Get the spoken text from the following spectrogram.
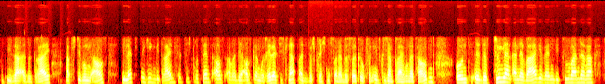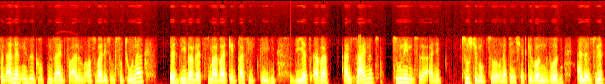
die sah also drei Abstimmungen aus. Die letzte ging mit 43 Prozent aus, aber der Ausgang war relativ knapp. Also wir sprechen von einer Bevölkerung von insgesamt 300.000. Und äh, das Zünglein an der Waage werden die Zuwanderer von anderen Inselgruppen sein, vor allem aus Wallis und Futuna, äh, die beim letzten Mal weitgehend passiv blieben, die jetzt aber anscheinend zunehmend für eine Zustimmung zur Unabhängigkeit gewonnen wurden. Also es wird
